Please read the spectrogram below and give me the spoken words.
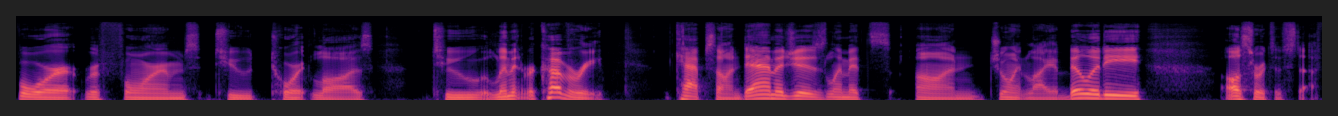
for reforms to tort laws to limit recovery, caps on damages, limits on joint liability, all sorts of stuff.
